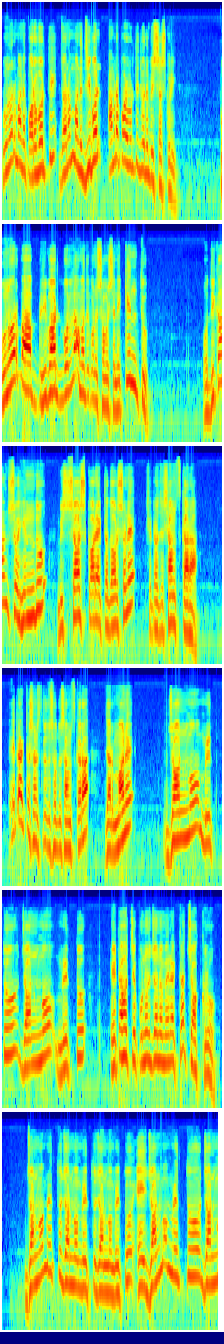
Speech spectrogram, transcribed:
পুনর মানে পরবর্তী, জন্ম মানে জীবন, আমরা পরবর্তী জীবনে বিশ্বাস করি। পুনর বা রিভার্ট বললে আমাদের কোনো সমস্যা নেই। কিন্তু অধিকাংশ হিন্দু বিশ্বাস করে একটা দর্শনে, সেটা হচ্ছে সংস্কারা। এটা একটা সংস্কৃত শব্দ, সংস্কারা, যার মানে জন্ম, মৃত্যু জন্ম, মৃত্যু, এটা হচ্ছে পুনর্জন্মের একটা চক্র। জন্ম মৃত্যু জন্ম মৃত্যু জন্ম মৃত্যু। এই জন্ম মৃত্যু জন্ম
